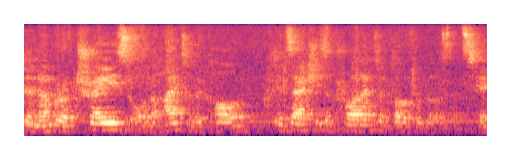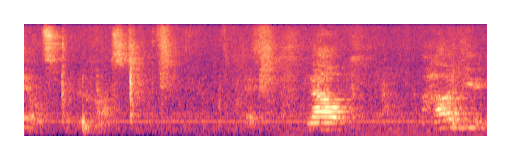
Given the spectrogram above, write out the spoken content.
the number of trays or the height of the column, it's actually the product of both of those that scales with the cost. Okay. Now, how do you,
